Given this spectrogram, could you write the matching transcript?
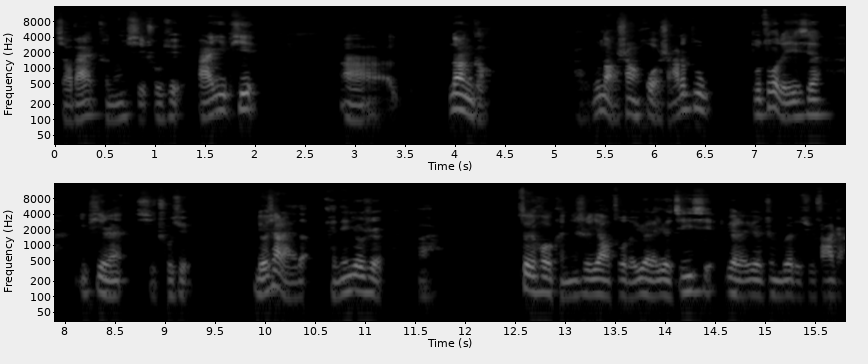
小白可能洗出去，把一批啊乱搞无脑上货啥都不不做的一些一批人洗出去，留下来的肯定就是。最后肯定是要做的越来越精细，越来越正规的去发展。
